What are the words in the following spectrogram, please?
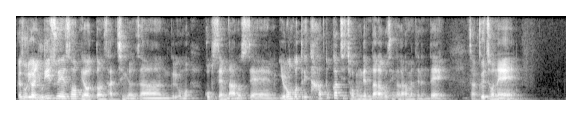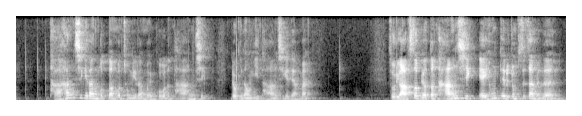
그래서 우리가 유리수에서 배웠던 4층 연산 그리고 뭐 곱셈, 나눗셈 이런 것들이 다 똑같이 적용된다라고 생각을 하면 되는데 자, 그 전에 다항식이라는 것도 한번 정리를 한번 해볼 거거든. 다항식. 여기 나온 이 다항식에 대한 말. 그래서 우리가 앞서 배웠던 다항식의 형태를 좀 쓰자면은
